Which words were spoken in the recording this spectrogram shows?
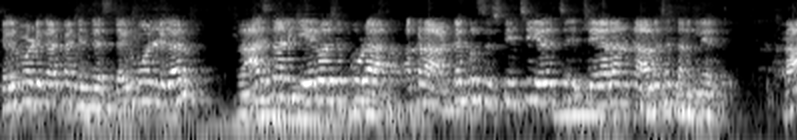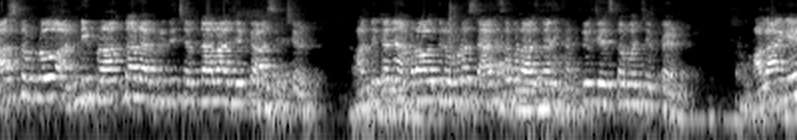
జగన్మోహన్ రెడ్డి గారిపై నిందేస్తారు జగన్మోహన్ రెడ్డి గారు రాజధానికి ఏ రోజు కూడా అక్కడ అడ్డంకులు సృష్టించి ఏదో చేయాలన్న ఆలోచన తనకు లేదు. రాష్ట్రంలో అన్ని ప్రాంతాలు అభివృద్ధి చెందాలా అని చెప్పి ఆశించాడు. అందుకని అమరావతిలో కూడా శాసనసభ రాజధాని కంటిన్యూ చేస్తామని చెప్పాడు. అలాగే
